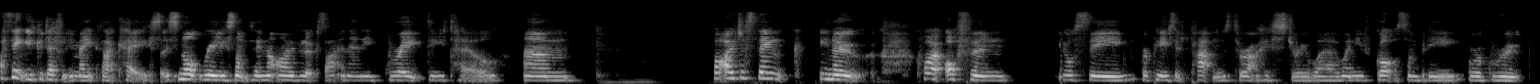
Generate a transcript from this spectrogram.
I think you could definitely make that case. It's not really something that I've looked at in any great detail. Um, but I just think, you know, quite often you'll see repeated patterns throughout history where when you've got somebody or a group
